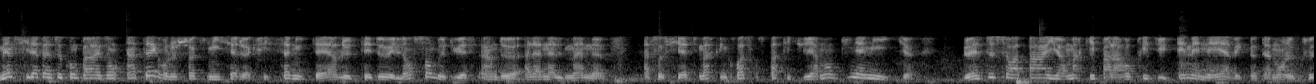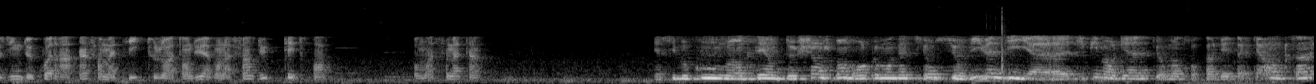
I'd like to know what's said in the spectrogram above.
Même si la base de comparaison intègre le choc initial de la crise sanitaire, le T2 et l'ensemble du S1 de Alan Alman Associates marquent une croissance particulièrement dynamique. Le S2 sera par ailleurs marqué par la reprise du M&A avec notamment le closing de Quadra Informatique toujours attendu avant la fin du T3. Pour moi ce matin. Merci beaucoup. En termes de changement de recommandation sur Vivendi, y a JP Morgan qui augmente son target à 45.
